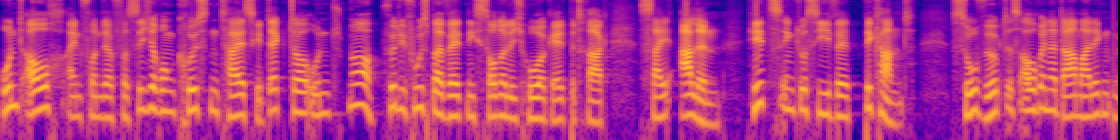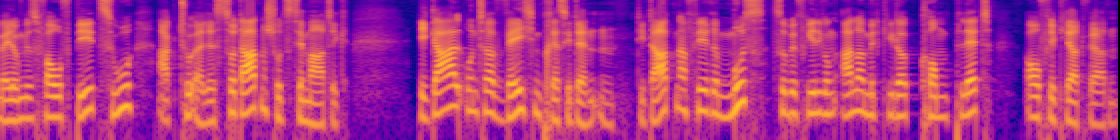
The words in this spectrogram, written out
und auch ein von der Versicherung größtenteils gedeckter und na, für die Fußballwelt nicht sonderlich hoher Geldbetrag sei allen, Hits inklusive, bekannt. So wirkt es auch in der damaligen Meldung des VfB zu Aktuelles zur Datenschutzthematik. Egal unter welchem Präsidenten, die Datenaffäre muss zur Befriedigung aller Mitglieder komplett aufgeklärt werden.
